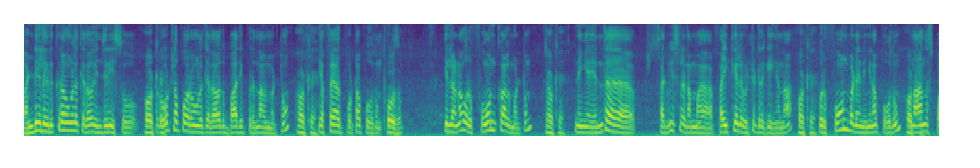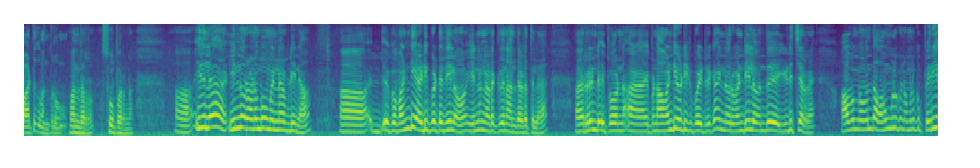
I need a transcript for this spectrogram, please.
வண்டியில் இருக்கிறவங்களுக்கு ஏதாவது இன்ஜுரிஸோ. ரோட்டில் போகிறவங்களுக்கு ஏதாவது பாதிப்பு இருந்தால் மட்டும் ஓகே எஃப்ஐஆர் போட்டால் போதும். போதும். இல்லைன்னா ஒரு ஃபோன் கால் மட்டும் ஓகே நீங்கள் எந்த சர்வீஸில் நம்ம ஃபைவ் கேல விட்டுட்டு இருக்கீங்கன்னா ஓகே ஒரு ஃபோன் பண்ணினீங்கன்னா போதும். நாங்கள் ஸ்பாட்டுக்கு வந்துடுவோம் வந்துடுறோம். சூப்பர்ண்ணா இதில் இன்னொரு அனுபவம் என்ன அப்படின்னா இப்போ வண்டி அடிபட்டதிலும் என்ன நடக்குதுன்னு அந்த இடத்துல ரெண்டு இப்போ நான் இப்போ நான் வண்டி ஓட்டிகிட்டு போயிட்டுருக்கேன் இன்னொரு வண்டியில் வந்து இடிச்சிடுறேன். அவங்க வந்து அவங்களுக்கும் நம்மளுக்கும் பெரிய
